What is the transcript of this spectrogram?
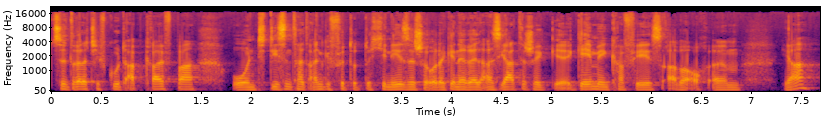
sind relativ gut abgreifbar und die sind halt angefüttert durch chinesische oder generell asiatische Gaming-Cafés, aber auch, ähm, ja,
